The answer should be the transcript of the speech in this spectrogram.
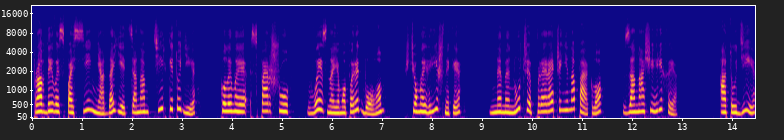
Правдиве спасіння дається нам тільки тоді, коли ми спершу визнаємо перед Богом, що ми грішники, неминуче приречені на пекло за наші гріхи, а тоді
